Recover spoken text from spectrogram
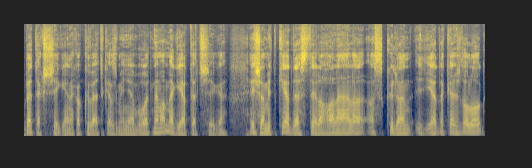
betegségének a következménye volt, nem a megértettsége. És amit kérdeztél a halála, az külön egy érdekes dolog,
